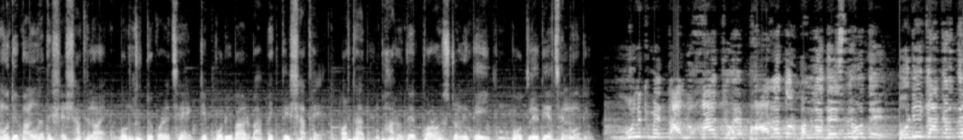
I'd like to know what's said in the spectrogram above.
মোদী বাংলাদেশের সাথে নয় বন্ধুত্ব করেছে একটি পরিবার বা ব্যক্তির সাথে অর্থাৎ ভারতের পররাষ্ট্রনীতি বদলে দিয়েছেন মোদী मुल्क में ताल्लुकात जो है भारत और बांग्लादेश में होते मोदी क्या करते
